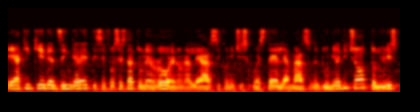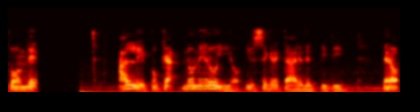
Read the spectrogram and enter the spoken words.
E a chi chiede a Zingaretti se fosse stato un errore non allearsi con i 5 Stelle a marzo del 2018, lui risponde All'epoca non ero io il segretario del PD, però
